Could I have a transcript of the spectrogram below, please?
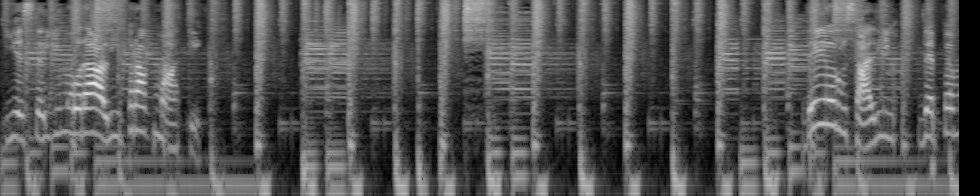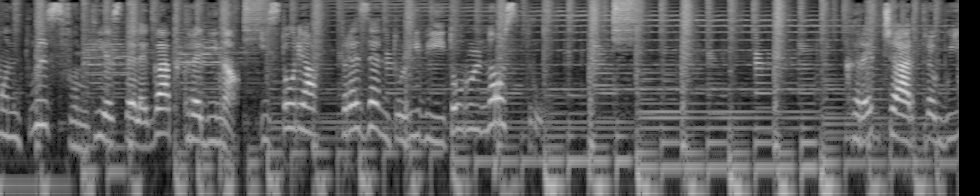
Este imoral și pragmatic. De Ierusalim, de pământul sfânt este legat credina, istoria, prezentul și viitorul nostru cred că ar trebui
